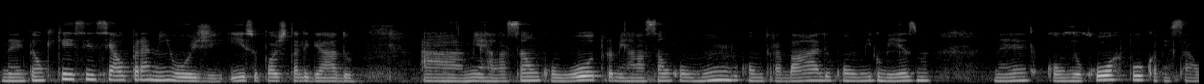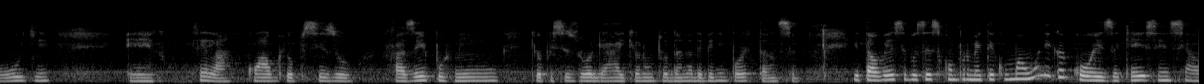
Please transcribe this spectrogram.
Né? Então, o que é essencial para mim hoje? E isso pode estar ligado à minha relação com o outro, à minha relação com o mundo, com o trabalho, comigo mesma né? Com o meu corpo, com a minha saúde, é, sei lá, com algo que eu preciso fazer por mim, que eu preciso olhar e que eu não estou dando a devida importância. E talvez se você se comprometer com uma única coisa que é essencial,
